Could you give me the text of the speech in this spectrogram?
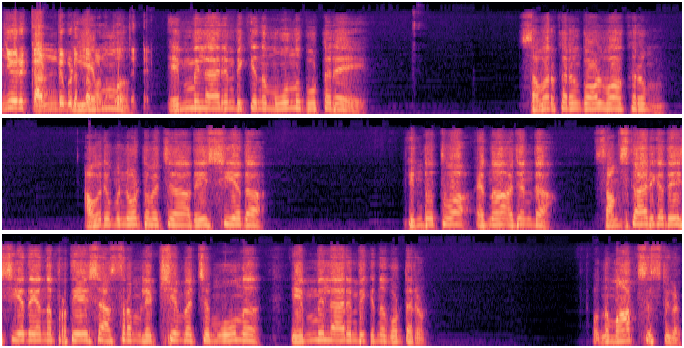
ഇനി ഒരു കണ്ടുപിടുത്തമാണ് എമ്മിൽ ആരംഭിക്കുന്ന മൂന്ന് കൂട്ടരെ സവർക്കറും ഗോൾവാക്കറും അവർ മുന്നോട്ട് വെച്ച ദേശീയത ഹിന്ദുത്വ എന്ന അജണ്ട സാംസ്കാരിക ദേശീയത എന്ന പ്രത്യയശാസ്ത്രം ലക്ഷ്യം വെച്ച് മൂന്ന് എമ്മിൽ ആരംഭിക്കുന്ന കൂട്ടരുണ്ട്. ഒന്ന് മാർക്സിസ്റ്റുകൾ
